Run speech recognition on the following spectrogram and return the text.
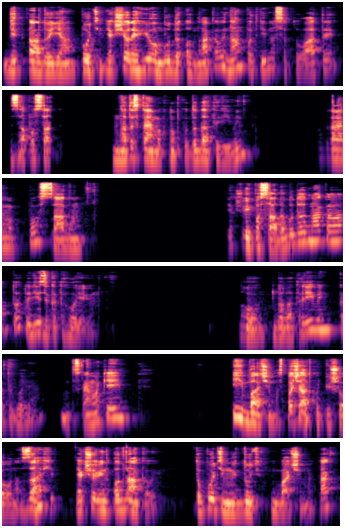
від А до Я. Потім, якщо регіон буде однаковий, нам потрібно сортувати за посадою. Натискаємо кнопку Додати рівень. Обираємо посада. Якщо і посада буде однакова, то тоді за категорією. Знову додати рівень, категорія. Натискаємо ОК. І бачимо, спочатку пішов у нас захід. Якщо він однаковий, то потім йдуть, бачимо, так?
